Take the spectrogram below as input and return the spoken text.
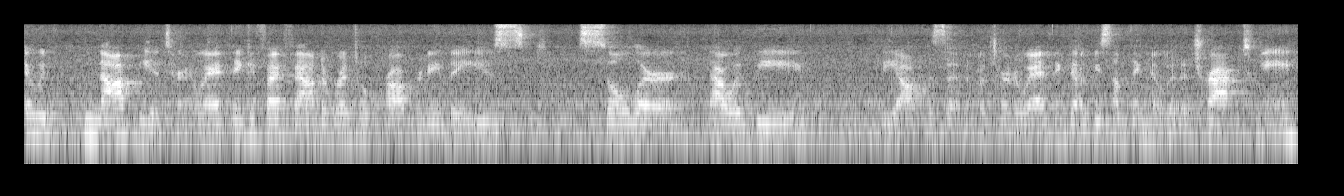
It would not be a turn away. I think if I found a rental property that used solar, that would be the opposite of a turn away. I think that would be something that would attract me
